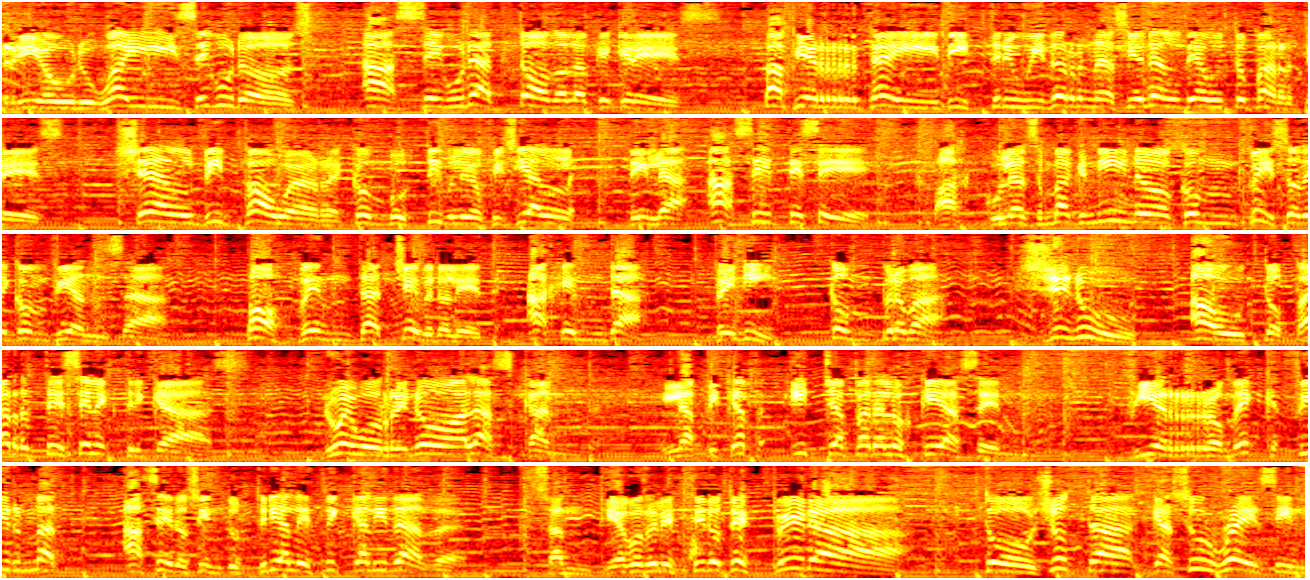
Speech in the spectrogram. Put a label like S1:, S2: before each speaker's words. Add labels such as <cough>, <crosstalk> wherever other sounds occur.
S1: Río Uruguay Seguros. Asegura todo lo que querés. Papier Tay, distribuidor nacional de autopartes. Shell V Power, combustible oficial de la ACTC. Básculas Magnino con peso de confianza. Postventa Chevrolet. Agenda. Vení, comprobá. Genú, autopartes eléctricas. Nuevo Renault Alaskan. La pickup hecha para los que hacen. Fierromec Firmat. Aceros industriales de calidad. Santiago del Estero te espera. Toyota Gazoo Racing.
